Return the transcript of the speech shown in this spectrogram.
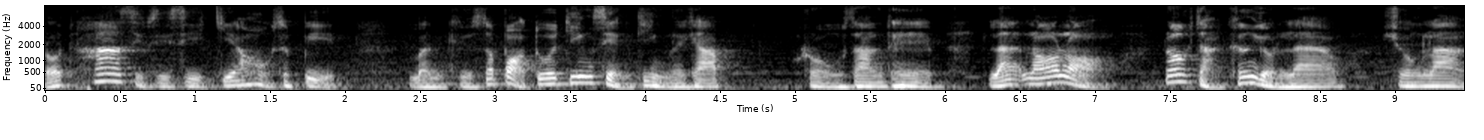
รถ 50cc เกียร์ 6 สปีด มันคือสปอร์ตตัวจริงเสียงจริงเลยครับ โครงสร้างเทพ และล้อหล่อ นอกจากเครื่องยนต์แล้ว ช่วงล่าง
